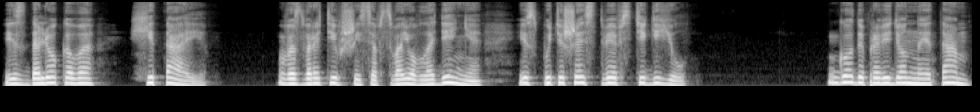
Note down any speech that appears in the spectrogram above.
из далекого Хитаи, возвратившийся в свое владение из путешествия в Стигию. Годы, проведенные там,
